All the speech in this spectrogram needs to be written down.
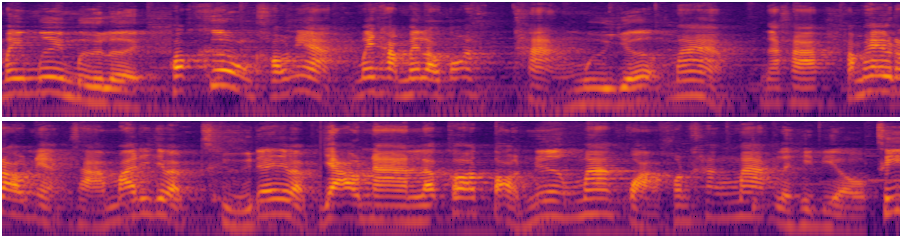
ไม่เมื่อยมือเลย เพราะเครื่องของเขาเนี่ยไม่ทำให้เราต้องห่างมือเยอะมากนะคะทำให้เราเนี่ยสามารถที่จะแบบถือได้แบบยาวนานแล้วก็ต่อเนื่องมากกว่าค่อนข้างมากเลยทีเดียว สี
